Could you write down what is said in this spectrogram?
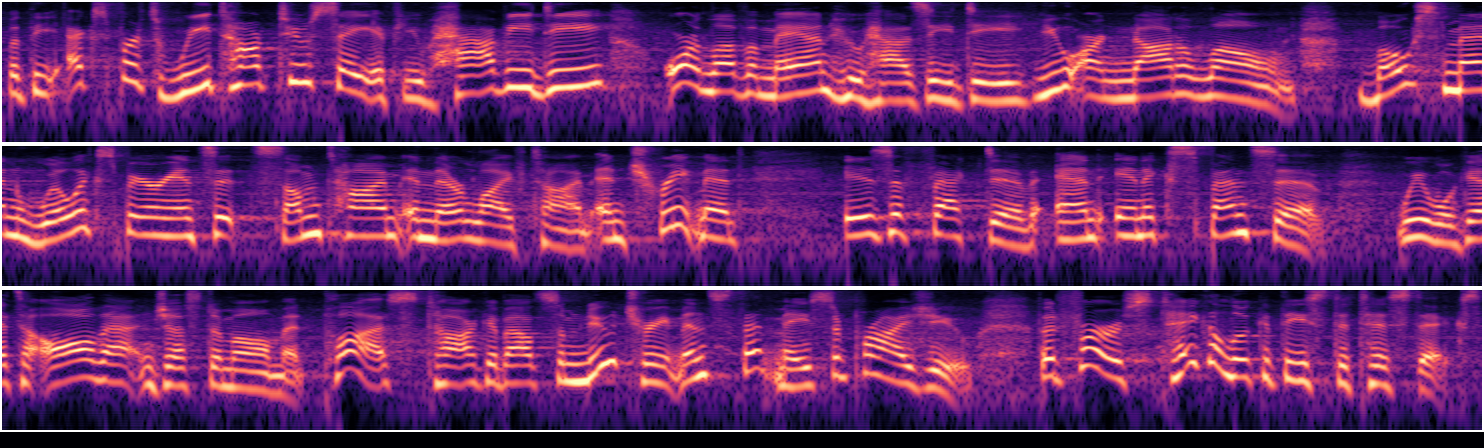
but the experts we talk to say if you have ED or love a man who has ED, you are not alone. Most men will experience it sometime in their lifetime, and treatment is effective and inexpensive. We will get to all that in just a moment. Plus, talk about some new treatments that may surprise you. But first, take a look at these statistics.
